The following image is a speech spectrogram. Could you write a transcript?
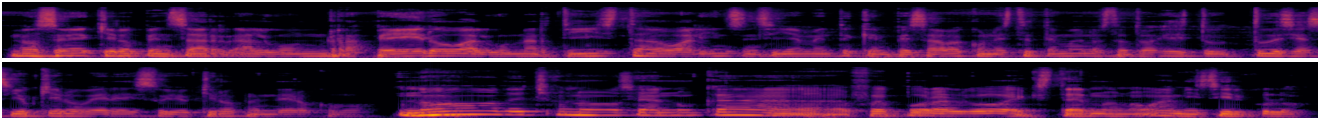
no sé, quiero pensar algún rapero, algún artista o alguien sencillamente que empezaba con este tema de los tatuajes y tú, tú decías, yo quiero ver eso, yo quiero aprender o cómo. No, de hecho no, o sea, nunca fue por algo externo, ¿no? A mi círculo.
